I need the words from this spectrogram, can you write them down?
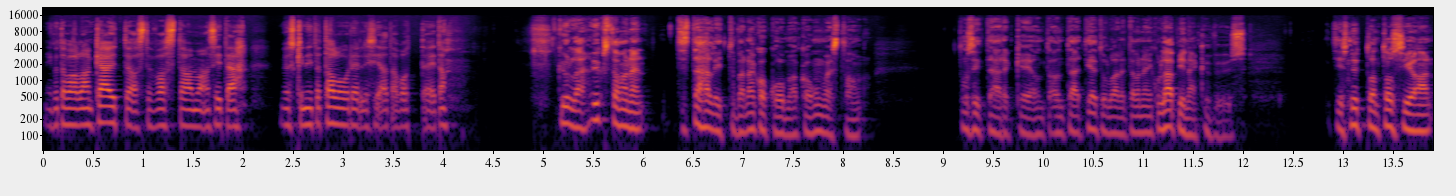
niin kuin tavallaan käyttöaste vastaamaan sitä, myöskin niitä taloudellisia tavoitteita. Kyllä, yksi tämmöinen siis tähän liittyvä näkökulma, joka mun mielestä on tosi tärkeä, on, on tämä tietynlainen tämmöinen niin läpinäkyvyys. Siis nyt on tosiaan,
